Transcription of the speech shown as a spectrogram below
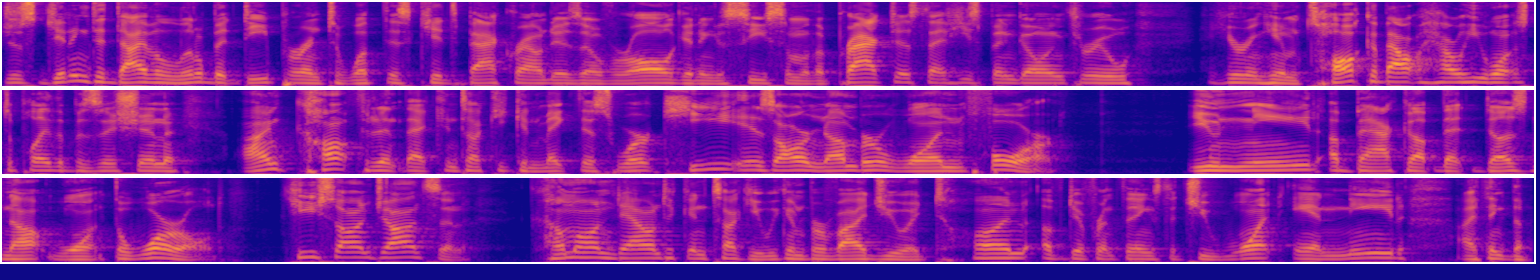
just getting to dive a little bit deeper into what this kid's background is overall, getting to see some of the practice that he's been going through hearing him talk about how he wants to play the position. I'm confident that Kentucky can make this work. He is our number one four. You need a backup that does not want the world. Keshad Johnson, come on down to Kentucky. We can provide you a ton of different things that you want and need. I think the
